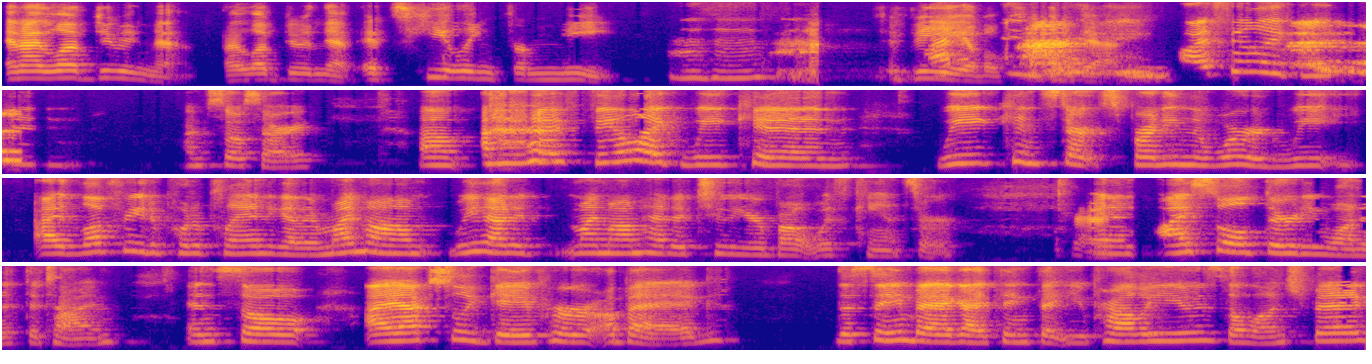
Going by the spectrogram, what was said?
and I love doing that. I love doing that. It's healing for me mm-hmm. to be I able to do that. I feel like I'm so sorry. Um, I feel like we can we can start spreading the word. We I'd love for you to put a plan together. My mom, we had a my mom had a two year bout with cancer, okay. and I sold 31 at the time, and so I actually gave her a bag, the same bag I think that you probably use, the lunch bag.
